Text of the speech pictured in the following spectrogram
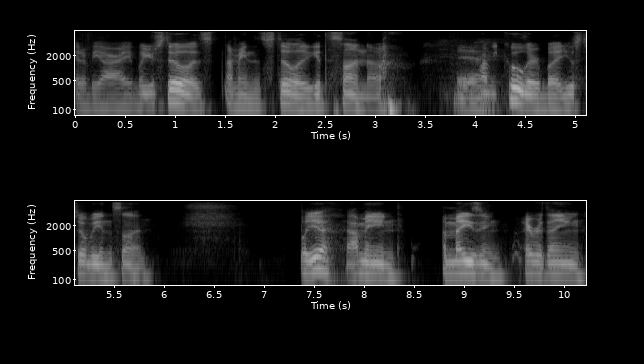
it'll be all right. But you're still, it's, I mean, it's still you get the sun though. Yeah. Might be cooler, but you'll still be in the sun. But yeah, I mean, amazing everything.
